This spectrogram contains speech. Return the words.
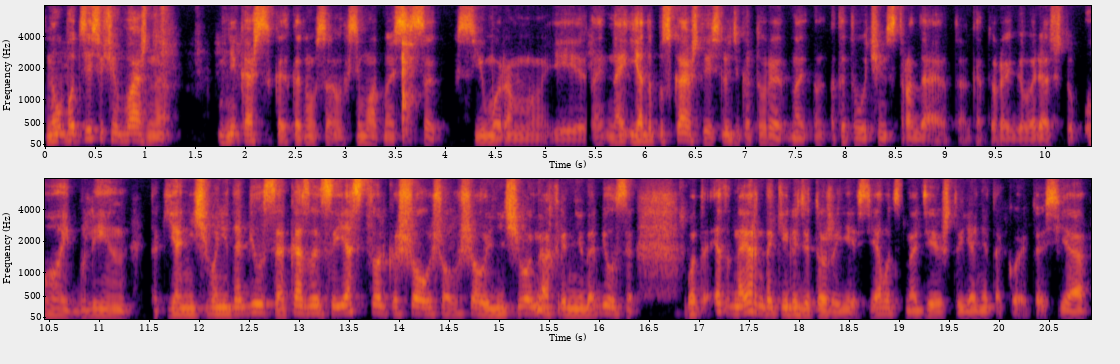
Ну, вот здесь очень важно, мне кажется, к этому всему относится с юмором. И я допускаю, что есть люди, которые от этого очень страдают, а, которые говорят, что «Ой, блин, так я ничего не добился, оказывается, я столько шел, шел, шел, и ничего нахрен не добился». Вот это, наверное, такие люди тоже есть. Я вот надеюсь, что я не такой. То есть я,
